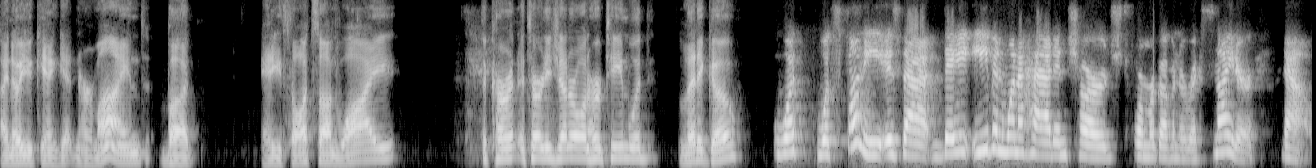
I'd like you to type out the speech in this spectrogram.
I know you can't get in her mind, but any thoughts on why the current attorney general and her team would let it go? What what's funny is that they even went ahead and charged former governor Rick Snyder now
